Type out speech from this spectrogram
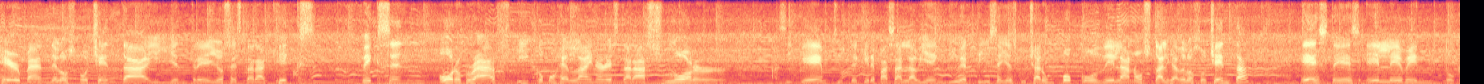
hair band de los 80 y entre ellos estará Kicks, Vixen, Autograph y como headliner estará Slaughter. Así que si usted quiere pasarla bien, divertirse y escuchar un poco de la nostalgia de los 80, este es el evento, ¿ok?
